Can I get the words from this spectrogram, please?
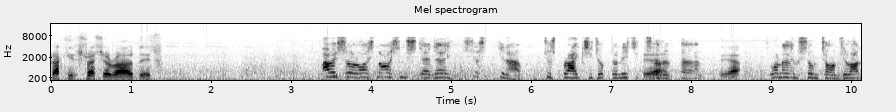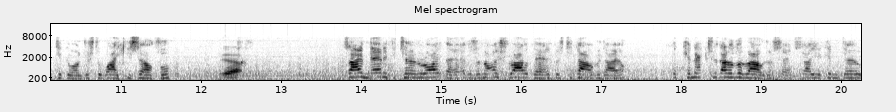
Cracking stretch of road this. Oh, it's all right. It's nice and steady. It's just, you know, just breaks it up, doesn't it? It's Yeah. sort of, uh, Yeah, it's one of them sometimes you like to go on just to wake yourself up. yeah. Same there, if you turn right there, there's a nice road there that goes to Dalberdale that connects with that other road I said, so you can do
